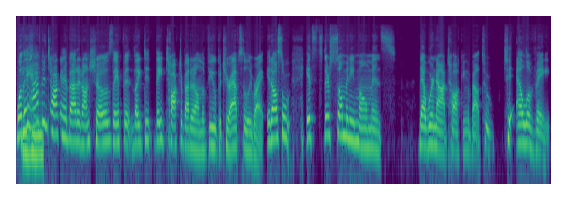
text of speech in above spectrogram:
Well, they mm-hmm. have been talking about it on shows. They've been like did, they talked about it on the View, but you're absolutely right. It also it's there's so many moments that we're not talking about to to elevate.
